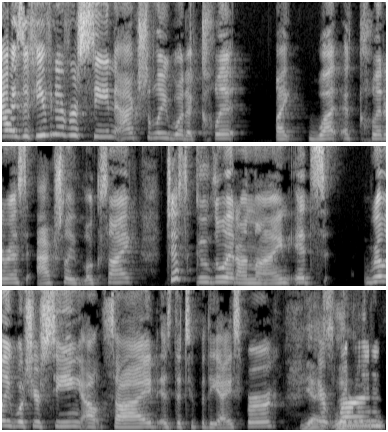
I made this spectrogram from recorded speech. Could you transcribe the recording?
Guys, if you've never seen actually what a clit, like what a clitoris actually looks like, just Google it online. It's really what you're seeing outside is the tip of the iceberg. Yes, it literally. runs,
